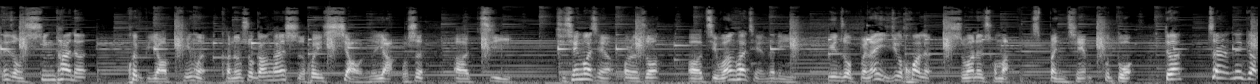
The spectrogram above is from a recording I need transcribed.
那种心态呢会比较平稳，可能说刚开始会小着压，我是呃几几千块钱，或者说呃几万块钱这里。运作本来也就换了十万的筹码，本钱不多，对吧？在那个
